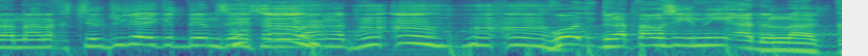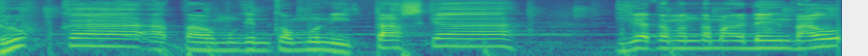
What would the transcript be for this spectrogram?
anak-anak kecil juga ikut dance, saya seru banget. Gue nggak tahu sih ini adalah grup kah atau mungkin komunitas kah. Jika teman-teman ada yang tahu,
